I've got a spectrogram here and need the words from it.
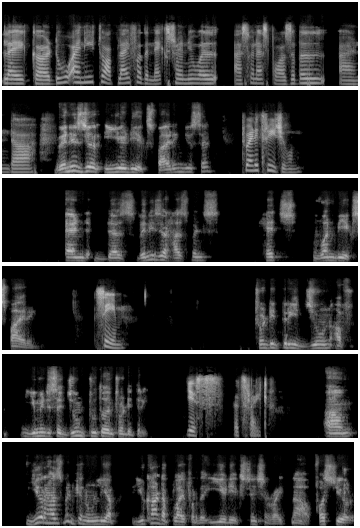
like, uh, do I need to apply for the next renewal as soon as possible? And uh, When is your EAD expiring? You said. 23 June. And does when is your husband's H1B expiring? Same. 23 June of. You mean to say June 2023? Yes, that's right. Um, your husband can only up. You can't apply for the EAD extension right now. First, your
